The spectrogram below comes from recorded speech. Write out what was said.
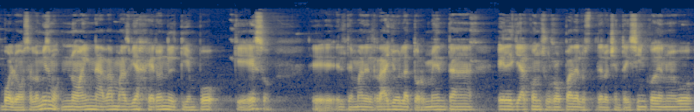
Volvemos a lo mismo. No hay nada más viajero en el tiempo que eso. Eh, el tema del rayo, la tormenta, él ya con su ropa de los, del 85 de nuevo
